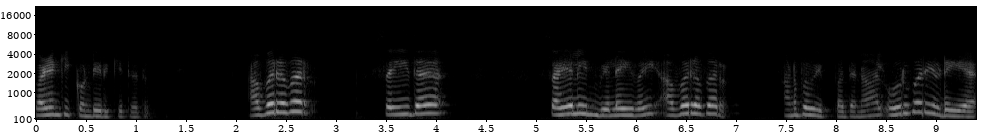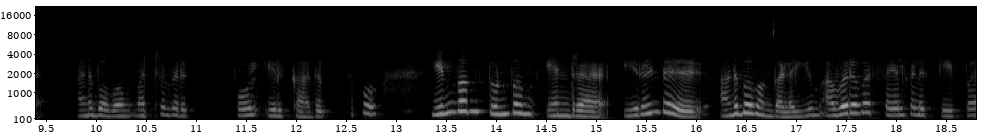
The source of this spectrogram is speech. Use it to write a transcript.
வழங்கி கொண்டிருக்கிறது அவரவர் செய்த செயலின் விளைவை அவரவர் அனுபவிப்பதனால் ஒருவருடைய அனுபவம் மற்றவர் போல் இருக்காது. அப்போது இன்பம் துன்பம் என்ற இரண்டு அனுபவங்களையும் அவரவர் செயல்களுக்கேற்ப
